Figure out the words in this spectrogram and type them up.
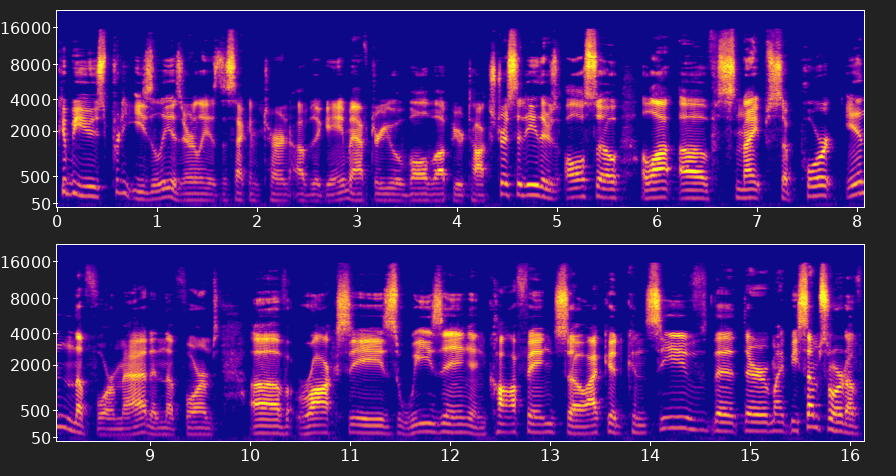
could be used pretty easily as early as the second turn of the game after you evolve up your Toxtricity. There's also a lot of snipe support in the format in the forms of Roxy's Weezing and Koffing. So I could conceive that there might be some sort of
